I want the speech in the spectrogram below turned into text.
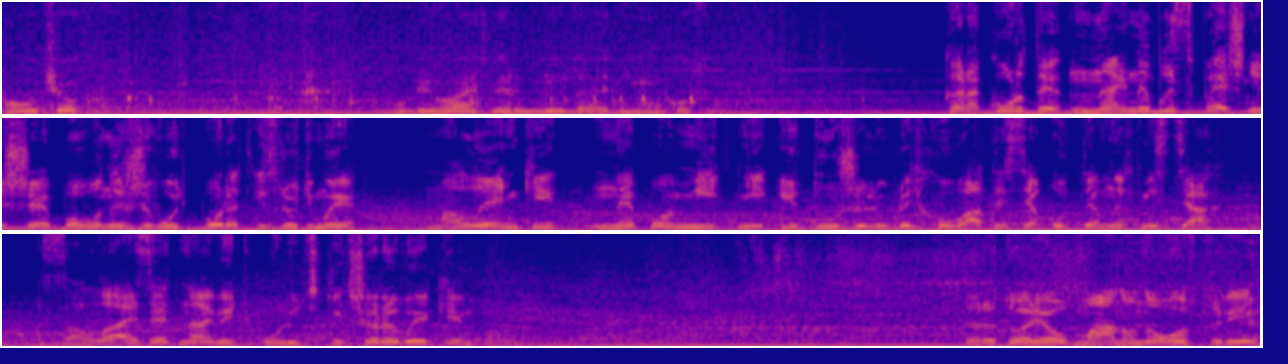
паучок убивает верблюда одним укусом. Каракурти найнебезпечніше, бо вони живуть поряд із людьми. Маленькі, непомітні і дуже люблять ховатися у темних місцях. Залазять навіть у людські черевики. Територія обману на острові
